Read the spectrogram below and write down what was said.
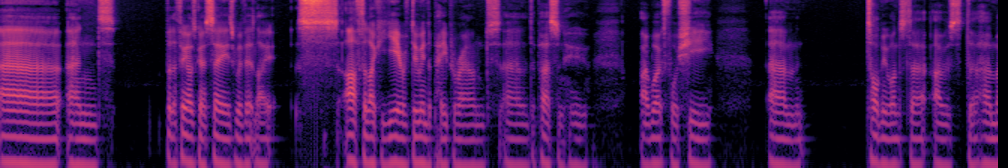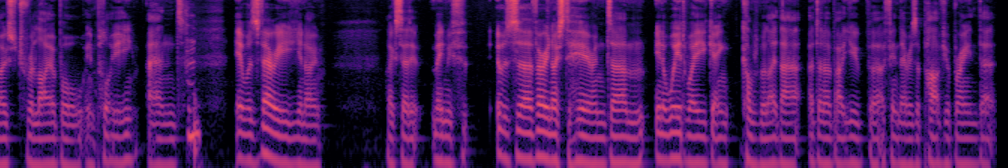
uh, and but the thing I was going to say is with it, like after like a year of doing the paper round, uh, the person who I worked for, she um, told me once that I was the, her most reliable employee, and Mhm. it was very, you know, like I said, it made me. F- it was uh, very nice to hear, and um, in a weird way, getting compliment like that. I don't know about you, but I think there is a part of your brain that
